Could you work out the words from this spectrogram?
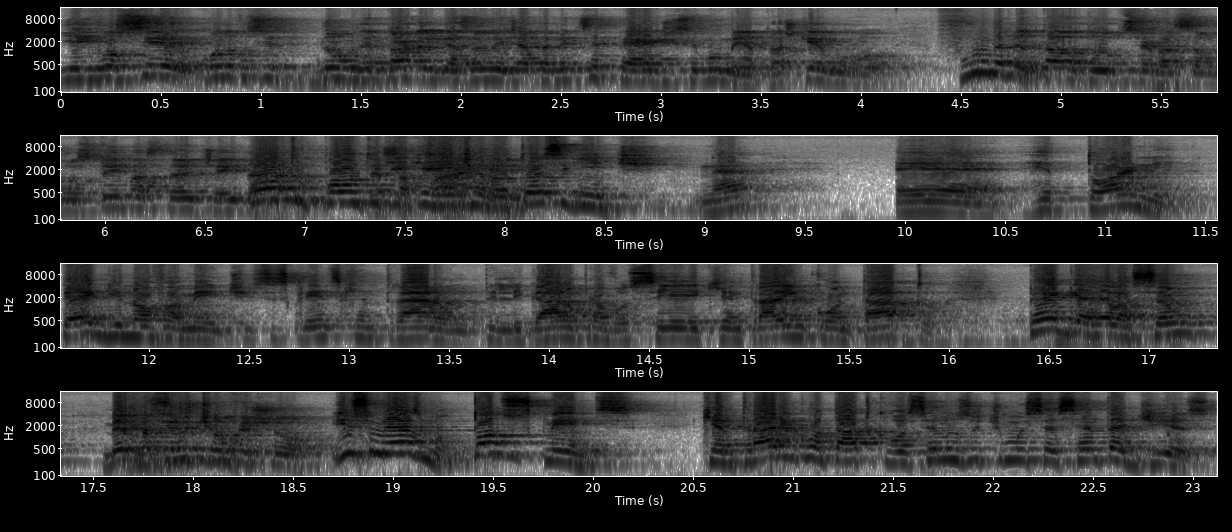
E aí você, quando você não retorna a ligação imediatamente, você perde esse momento. Acho que é fundamental a tua observação. Gostei bastante aí da Outro ponto aqui dessa que a gente aí. anotou é o seguinte, né? É, retorne, pegue novamente esses clientes que entraram, que ligaram para você, que entraram em contato, pegue a relação. Mesmo aqueles que não últimos- fechou. Isso mesmo, todos os clientes que entraram em contato com você nos últimos 60 dias,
